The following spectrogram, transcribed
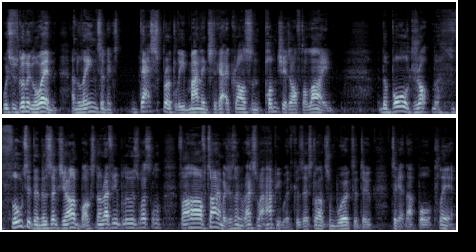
which was going to go in, and Lainton desperately managed to get across and punch it off the line. The ball dropped, floated in the six-yard box, and the referee blew his whistle for half time, which I think Wrexham were happy with because they still had some work to do to get that ball clear.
